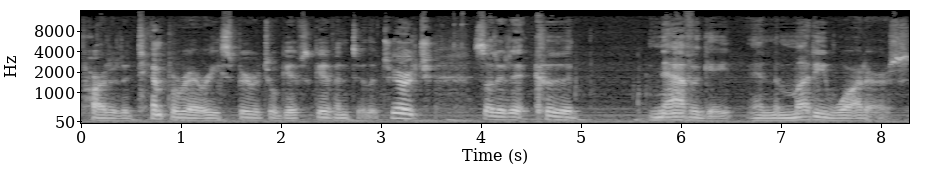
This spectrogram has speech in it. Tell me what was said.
part of the temporary spiritual gifts given to the church so that it could navigate in the muddy waters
